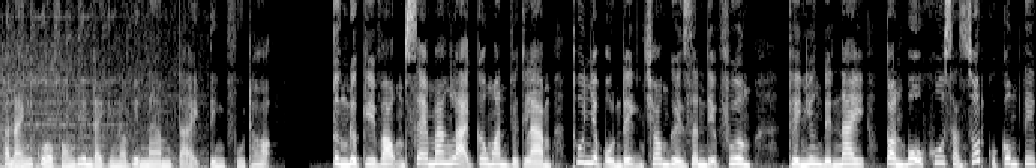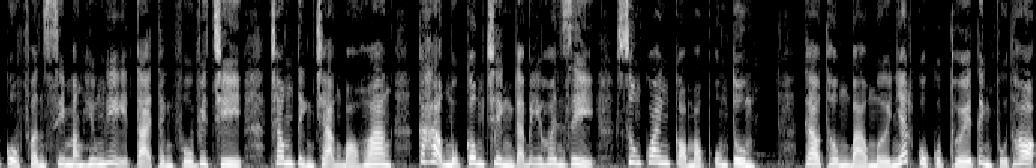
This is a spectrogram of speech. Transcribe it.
Phản ánh của phóng viên Đài tiếng nói Việt Nam tại tỉnh Phú Thọ. Từng được kỳ vọng sẽ mang lại công an việc làm, thu nhập ổn định cho người dân địa phương, Thế nhưng đến nay, toàn bộ khu sản xuất của công ty cổ phần xi măng Hữu Nghị tại thành phố Việt Trì trong tình trạng bỏ hoang, các hạng mục công trình đã bị hoen dỉ, xung quanh cỏ mọc um tùm. Theo thông báo mới nhất của Cục Thuế tỉnh Phú Thọ,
